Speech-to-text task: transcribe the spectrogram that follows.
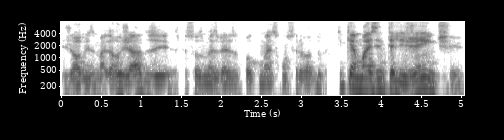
jovens mais arrojados e as pessoas mais velhas um pouco mais conservadoras. O que é mais inteligente?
